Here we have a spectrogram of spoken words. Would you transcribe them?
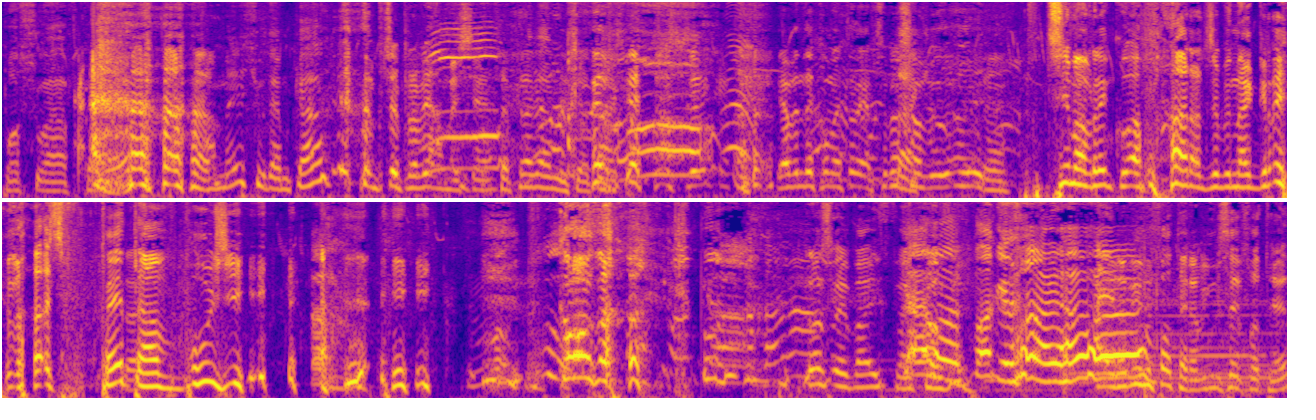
poszła w koło, a my, siódemka, Przeprawiamy się. przeprawiamy się, tak. Ja będę komentował, przepraszam. Trzyma w ręku aparat, żeby nagrywać. Peta w buzi. Koza! Proszę Państwa, koza. Ej, robimy fotę, robimy sobie fotę,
